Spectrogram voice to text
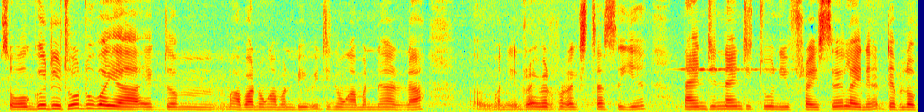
स' गोदोथ' दुबाइया एकदम माबा नङामोन, बेबायदि नङामोननो आरोना। माने ड्राइभारफोरा खिथासोयो नाइनटिन नाइनटि टुनिफ्रायसो लायनो डेभेलप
